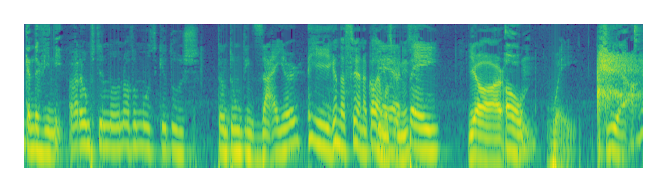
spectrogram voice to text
Ganda Vini. Agora vamos ter uma nova música dos Tantum Desire. Ih, ganda cena. Qual é a é música nisso? Pay Your Own Way. Yeah.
